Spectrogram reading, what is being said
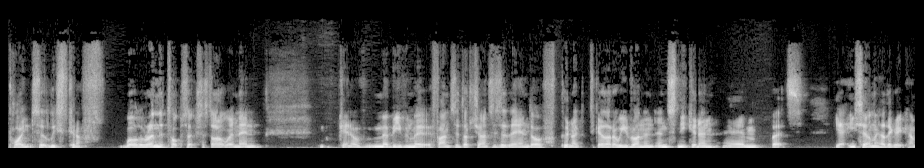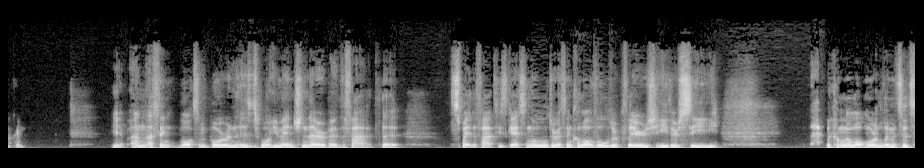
points at least kind of well, they were in the top six to start with, and then kind of maybe even fancied their chances at the end of putting together a wee run and, and sneaking in. Um, but yeah, he certainly had a great campaign. Yeah, and I think what's important is what you mentioned there about the fact that despite the fact he's getting older, I think a lot of older players you either see becoming a lot more limited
